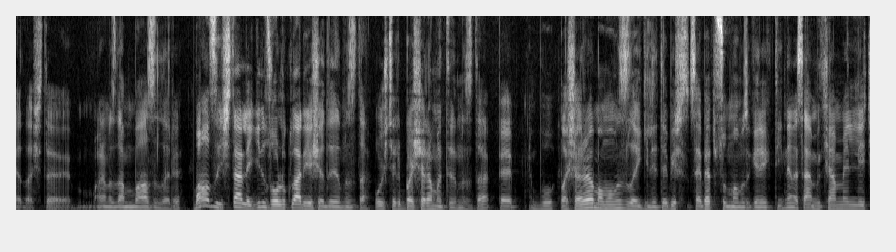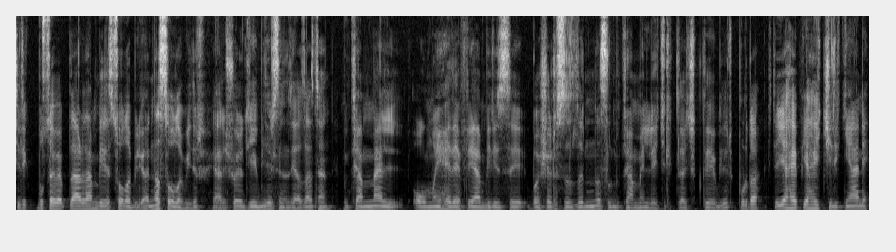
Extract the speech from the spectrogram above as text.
ya da işte aramızdan bazıları bazı işlerle ilgili zorluklar yaşadığımızda, o işleri başaramadığımızda ve bu başaramamamızla ilgili de bir sebep sunmamız gerektiğinde mesela mükemmelliyetçilik bu sebeplerden birisi olabiliyor. nasıl olabilir? Yani şöyle diyebilirsiniz ya zaten mükemmel olmayı hedefleyen birisi başarısızlığını nasıl mükemmelliyetçilikle açıklayabilir? Burada işte ya hep ya hiççilik yani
